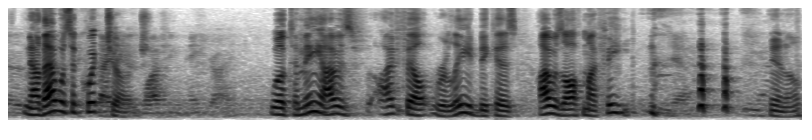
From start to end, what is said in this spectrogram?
uh, Now, that was a quick charge. Watching paint dry? Well, to me, I was I felt relieved because I was off my feet, Yeah. you know.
